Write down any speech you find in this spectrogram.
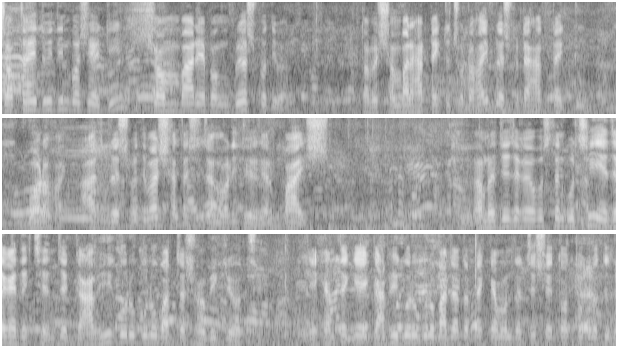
সপ্তাহে দুই দিন বসে এটি, সোমবার এবং বৃহস্পতিবার। তবে সোমবার হাটটা একটু ছোট হয়, বৃহস্পতিবার হাটটা একটু বড় হয়। আজ বৃহস্পতিবার সাতাশে জানুয়ারি দুই হাজার বাইশ। আমরা যে জায়গায় অবস্থান করছি এ জায়গায় দেখছেন যে গাভী গরুগুলো বাচ্চা সহ বিক্রি হচ্ছে। এখান থেকে গাভী গরুগুলো বাজার দরটা কেমন যাচ্ছে সেই তথ্যগুলো দিব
